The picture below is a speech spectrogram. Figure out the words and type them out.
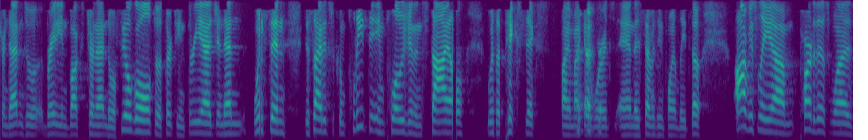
Turned that into a, Brady and Bucks turned that into a field goal to a 13-3 edge, and then Winston decided to complete the implosion in style with a pick six by Mike Edwards and a 17-point lead. So obviously um, part of this was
